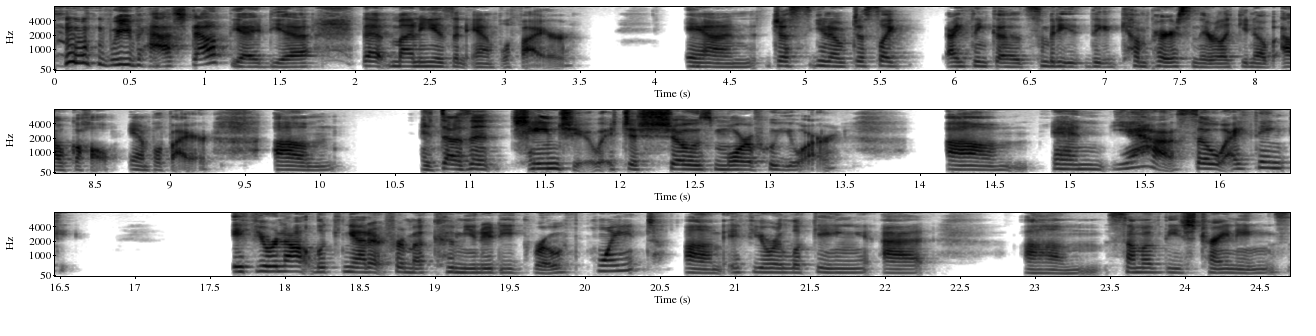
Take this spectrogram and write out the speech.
we've hashed out the idea that money is an amplifier. And just, you know, just like I think uh, somebody the comparison they were like, you know, alcohol amplifier. Um, it doesn't change you; it just shows more of who you are. Um, and yeah, so I think if you're not looking at it from a community growth point, um, if you're looking at um, some of these trainings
